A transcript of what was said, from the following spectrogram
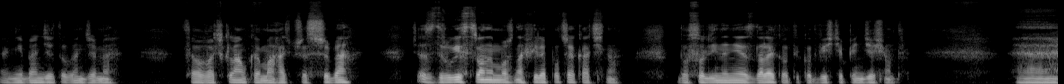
Jak nie będzie, to będziemy całować klamkę, machać przez szybę. Chociaż z drugiej strony można chwilę poczekać. No. Do Soliny nie jest daleko, tylko 250. E,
